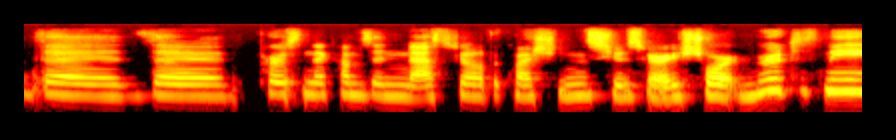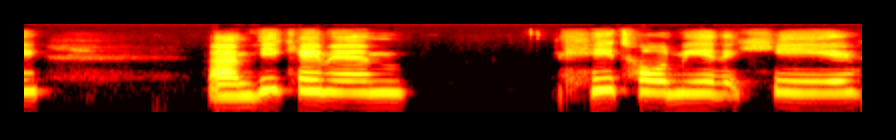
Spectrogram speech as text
The the person that comes in and asks you all the questions, she was very short and rude with me. Um, he came in. He told me that he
